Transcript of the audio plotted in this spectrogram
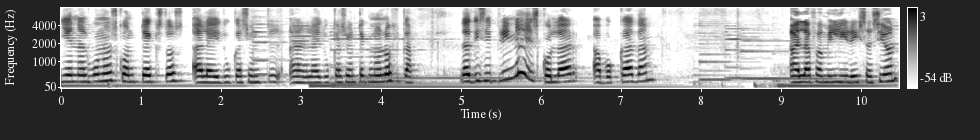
y en algunos contextos a la educación, a la educación tecnológica. La disciplina escolar abocada a la familiarización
